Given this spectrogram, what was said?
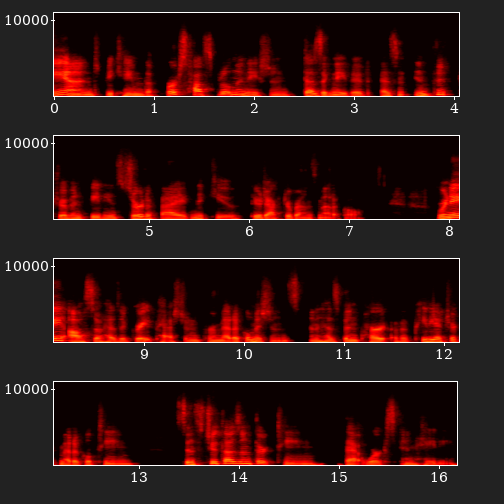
and became the first hospital in the nation designated as an infant driven feeding certified NICU through Dr. Brown's Medical. Renee also has a great passion for medical missions and has been part of a pediatric medical team since 2013 that works in Haiti.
